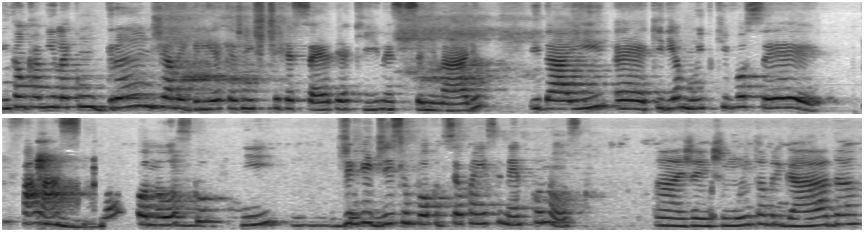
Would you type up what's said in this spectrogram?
Então, Camila, é com grande alegria que a gente te recebe aqui nesse seminário. E daí, é, queria muito que você falasse né, conosco e dividisse um pouco do seu conhecimento conosco. Ai, gente, muito obrigada.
